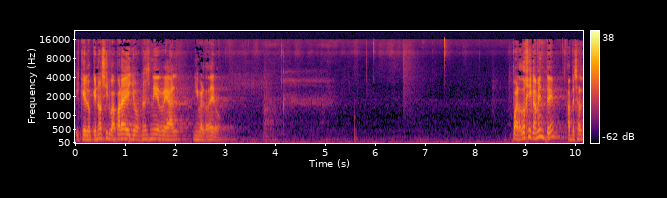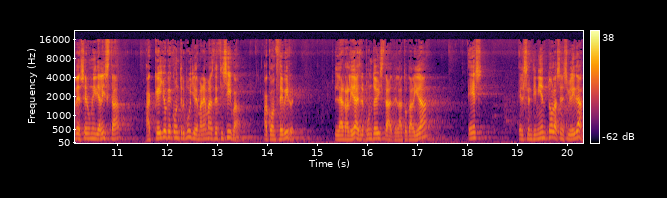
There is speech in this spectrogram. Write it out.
y que lo que no sirva para ello no es ni real ni verdadero. Paradójicamente, a pesar de ser un idealista, aquello que contribuye de manera más decisiva a concebir la realidad desde el punto de vista de la totalidad es el sentimiento, la sensibilidad.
